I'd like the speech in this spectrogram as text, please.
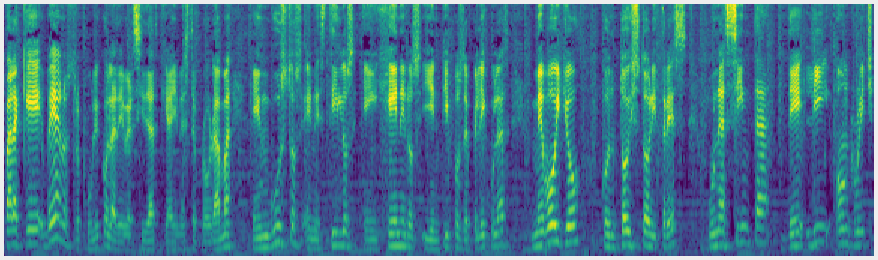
para que vea nuestro público la diversidad que hay en este programa, en gustos, en estilos, en géneros y en tipos de películas. Me voy yo con Toy Story 3, una cinta de Lee Unkrich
